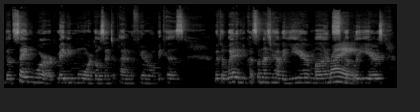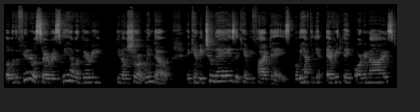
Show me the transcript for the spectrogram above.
the same work, maybe more, goes into planning a funeral because with a wedding, you sometimes you have a year, months, couple of years, but with a funeral service, we have a very you know short window. It can be two days, it can be five days, but we have to get everything organized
